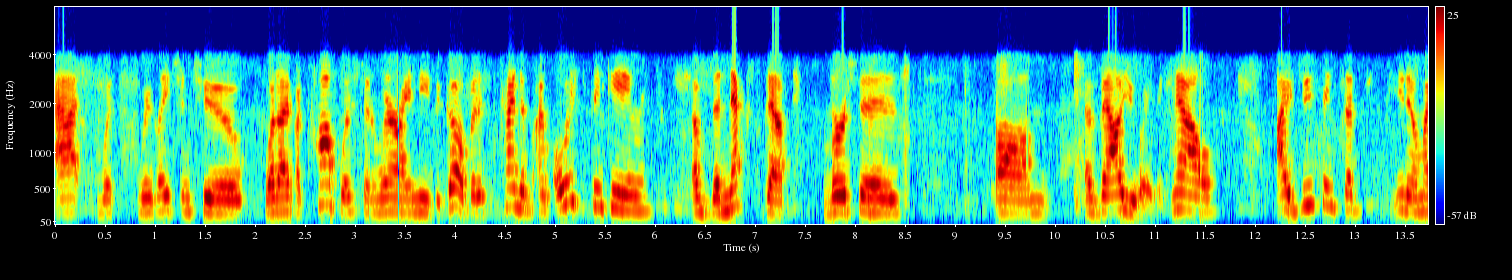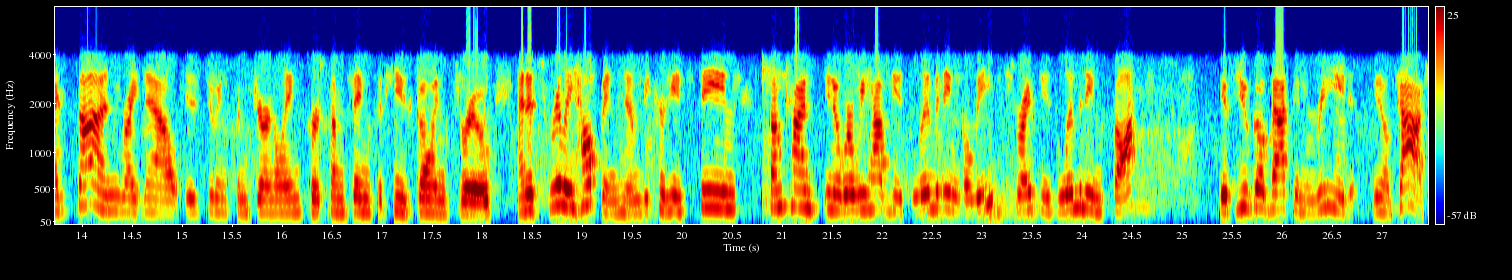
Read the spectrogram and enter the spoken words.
at with relation to what I've accomplished and where I need to go. But it's kind of I'm always thinking of the next step versus um, evaluating. Now, I do think that, you know, my son right now is doing some journaling for some things that he's going through, and it's really helping him because he's seen sometimes, you know, where we have these limiting beliefs, right, these limiting thoughts. If you go back and read, you know, gosh,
